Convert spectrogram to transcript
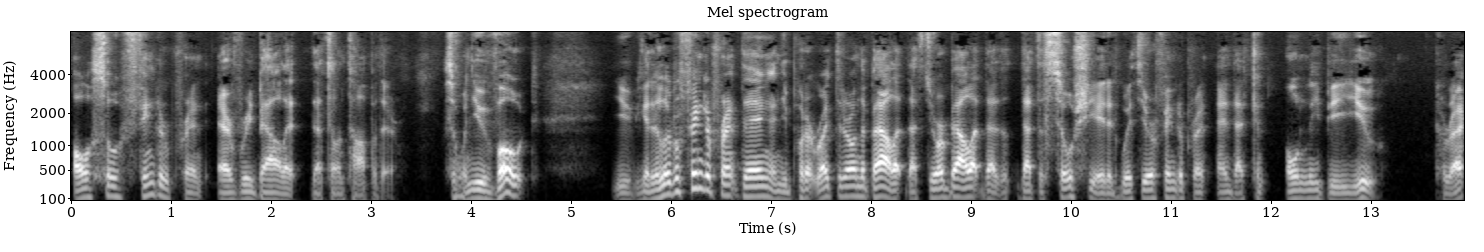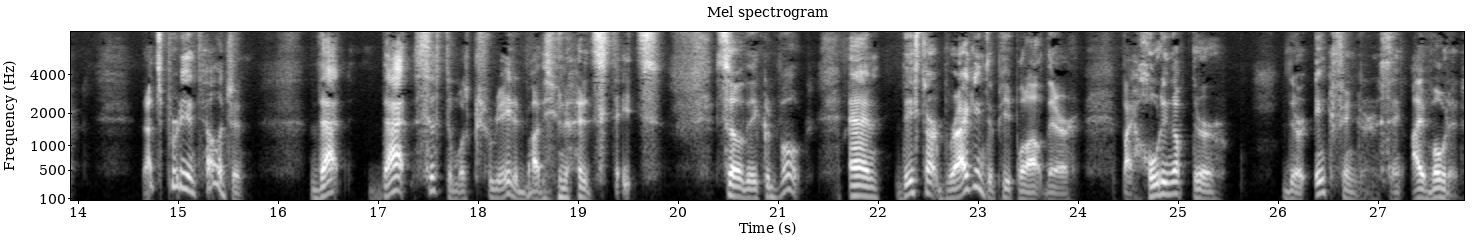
also fingerprint every ballot that's on top of there. So when you vote, you get a little fingerprint thing and you put it right there on the ballot. That's your ballot that, that's associated with your fingerprint and that can only be you. Correct? That's pretty intelligent. That that system was created by the United States so they could vote. And they start bragging to people out there by holding up their their ink finger saying, I voted.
